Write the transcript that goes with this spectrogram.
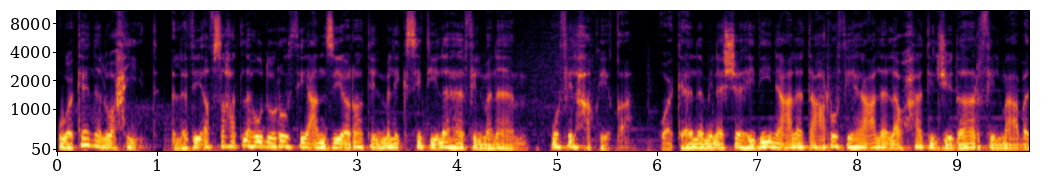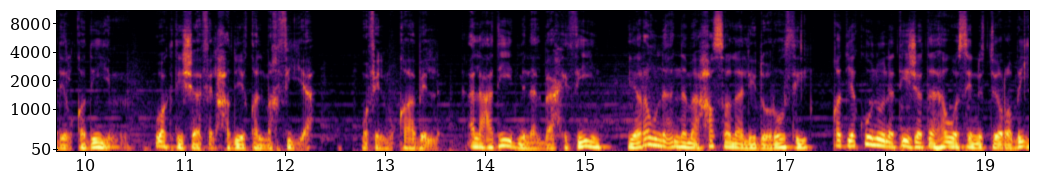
وكان الوحيد الذي أفصحت له دوروثي عن زيارات الملك سيتي لها في المنام وفي الحقيقة. وكان من الشاهدين على تعرفها على لوحات الجدار في المعبد القديم واكتشاف الحديقة المخفية. وفي المقابل العديد من الباحثين يرون أن ما حصل لدوروثي قد يكون نتيجة هوس اضطرابي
